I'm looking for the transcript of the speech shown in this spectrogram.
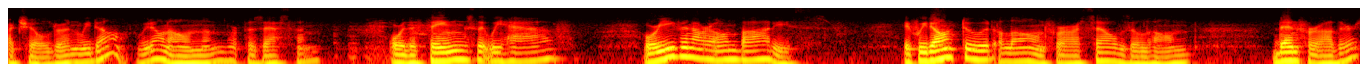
our children, we don't. We don't own them or possess them, or the things that we have, or even our own bodies. If we don't do it alone, for ourselves alone, then for others,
